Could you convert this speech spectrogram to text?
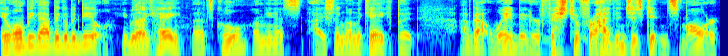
it won't be that big of a deal. You'll be like, hey, that's cool. I mean, that's icing on the cake, but I've got way bigger fish to fry than just getting smaller.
